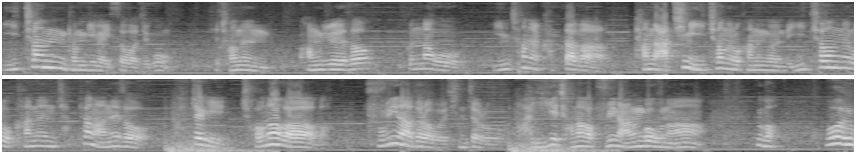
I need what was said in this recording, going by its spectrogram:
2천 경기가 있어가지고 저는 광주에서 끝나고 인천을 갔다가 다음날 아침에 이천으로 가는 거였는데 이천으로 가는 차편 안에서 갑자기 전화가 막 불이 나더라고요 진짜로. 아 이게 전화가 불이 나는 거구나. 그막와 이거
